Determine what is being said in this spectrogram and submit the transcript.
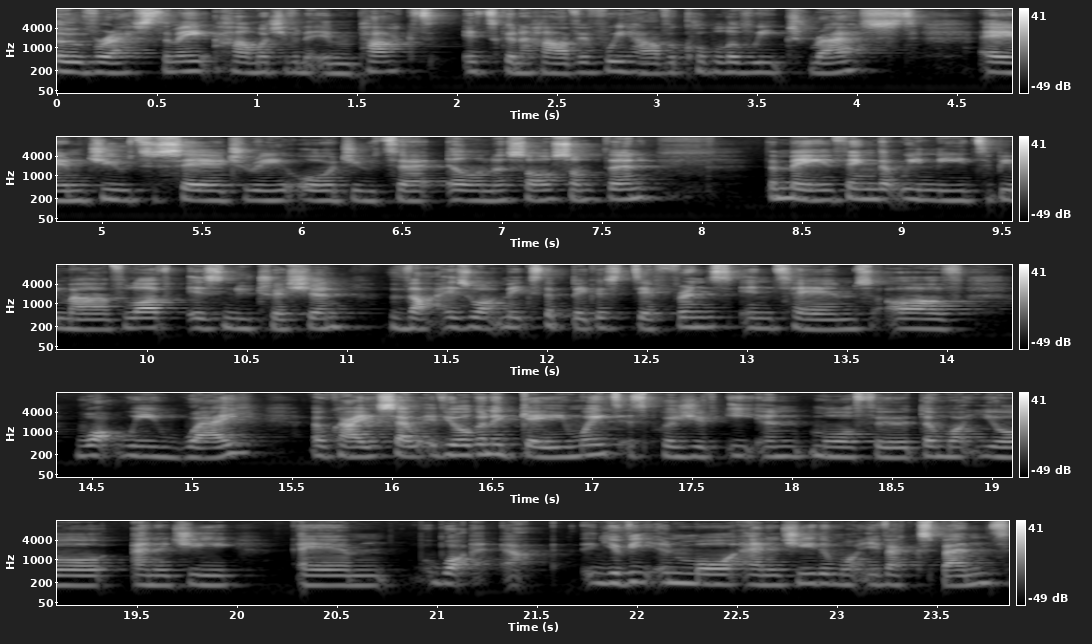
overestimate how much of an impact it's going to have if we have a couple of weeks rest um, due to surgery or due to illness or something the main thing that we need to be mindful of is nutrition. That is what makes the biggest difference in terms of what we weigh. Okay, so if you're going to gain weight, it's because you've eaten more food than what your energy, um, what uh, you've eaten more energy than what you've expended.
